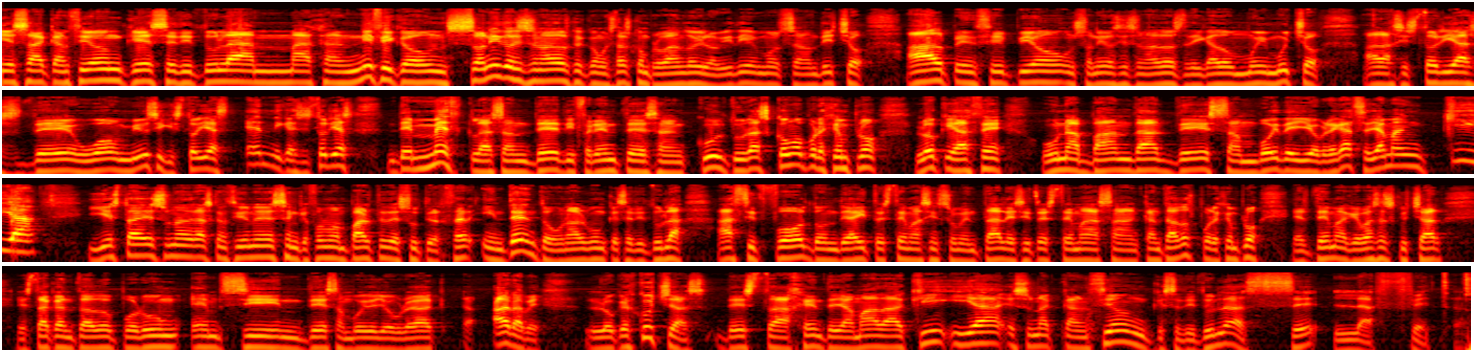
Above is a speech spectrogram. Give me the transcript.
Esa canción que se titula Magnífico, un sonidos y sonados que como estás comprobando y lo vimos, han dicho al principio, un sonidos y sonados dedicado muy mucho a las historias de world music, historias étnicas, historias de mezclas de diferentes culturas, como por ejemplo lo que hace una banda de Samboy de Llobregat, se llaman Kia y esta es una de las canciones en que forman parte de su tercer intento, un álbum que se titula Acid Fall, donde hay tres temas instrumentales y tres temas ah, cantados. Por ejemplo, el tema que vas a escuchar está cantado por un MC de Samboy de Llobregat árabe. Lo que escuchas de esta gente llamada Kia es una canción que se titula C'est la fête.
